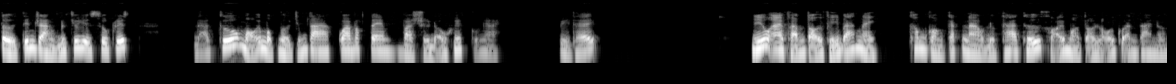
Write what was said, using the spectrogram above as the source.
từ tin rằng Đức Chúa Giêsu Christ đã cứu mỗi một người chúng ta qua bắp tem và sự đổ huyết của Ngài. Vì thế, nếu ai phạm tội phỉ bán này, không còn cách nào được tha thứ khỏi mọi tội lỗi của anh ta nữa.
